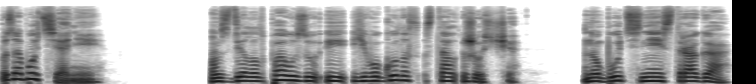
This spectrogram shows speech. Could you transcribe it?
Позаботься о ней». Он сделал паузу, и его голос стал жестче. «Но будь с ней строга,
